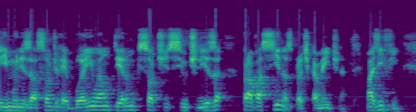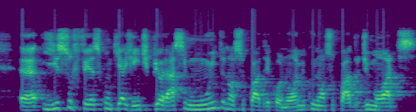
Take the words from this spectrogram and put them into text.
imunização de rebanho é um termo que só se utiliza para vacinas, praticamente. Né? Mas, enfim, uh, isso fez com que a gente piorasse muito nosso quadro econômico, nosso quadro de mortes.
